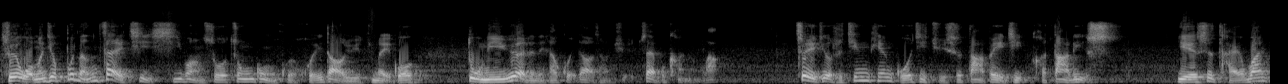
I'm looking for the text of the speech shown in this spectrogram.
所以我们就不能再寄希望说中共会回到与美国度蜜月的那条轨道上去，再不可能了。这就是今天国际局势大背景和大历史。也是台湾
